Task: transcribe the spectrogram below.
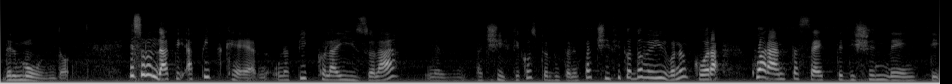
del mondo? E sono andati a Pitcairn, una piccola isola nel Pacifico, sperduta nel Pacifico, dove vivono ancora 47 discendenti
